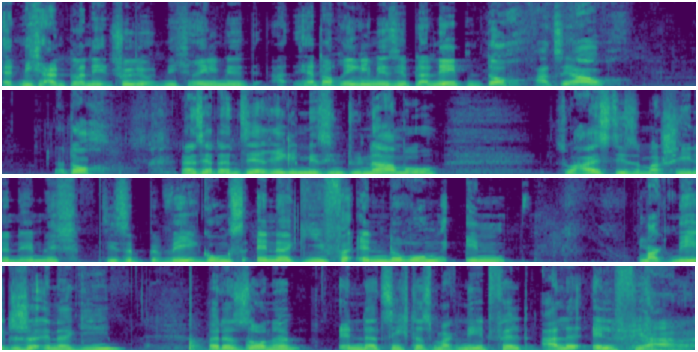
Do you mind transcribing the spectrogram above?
äh, nicht einen Planeten, Entschuldigung, nicht regelmäßig, sie hat auch regelmäßige Planeten, doch, hat sie auch. Ja doch. Nein, sie hat einen sehr regelmäßigen Dynamo. So heißt diese Maschine nämlich, diese Bewegungsenergieveränderung in magnetischer Energie. Bei der Sonne ändert sich das Magnetfeld alle elf Jahre.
